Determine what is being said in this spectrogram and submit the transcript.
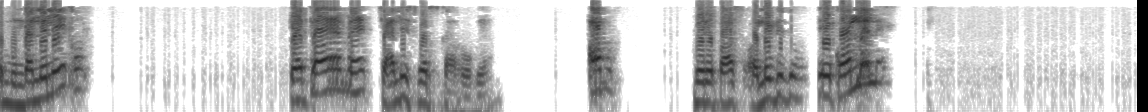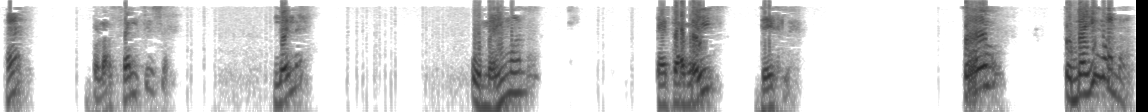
तो मुंडा ले ले एक और। कहता है, मैं चालीस वर्ष का हो गया। अब मेरे पास ऑलरेडी दो, एक और ले ले। है? बड़ा सेल्फिश है। ले ले। वो नहीं माना। कहता भाई, देख ले। तो तो नहीं माना।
